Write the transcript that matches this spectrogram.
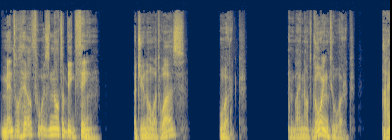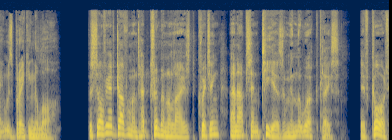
Mental health was not a big thing. But you know what was? Work. And by not going to work, I was breaking the law. The Soviet government had criminalized quitting and absenteeism in the workplace. If caught,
